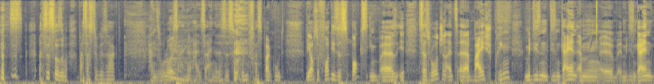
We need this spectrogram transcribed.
das, ist, das ist so super. Was hast du gesagt? Han Solo ist eine, ist eine, das ist so unfassbar gut. Wie auch sofort dieses Box ihm, äh, Seth Rogen als äh, beispringen mit diesen, mit diesen geilen, ähm, äh, mit diesen geilen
